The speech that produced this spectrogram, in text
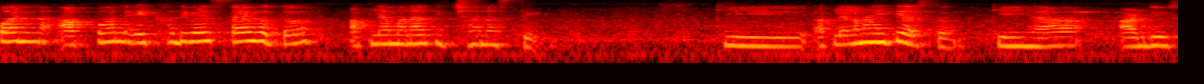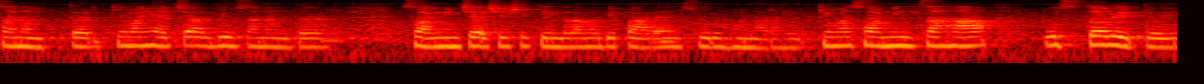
पण आपण एखादी वेळेस काय होतं आपल्या मनात इच्छा नसते. की आपल्याला माहिती असतं की ह्या आठ दिवसानंतर किंवा ह्या चार दिवसानंतर स्वामींच्या असे केंद्रामध्ये पारायण सुरू होणार आहेत किंवा स्वामींचा हा उत्सव येतोय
